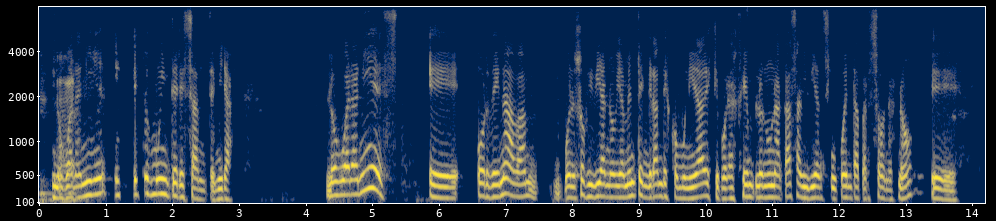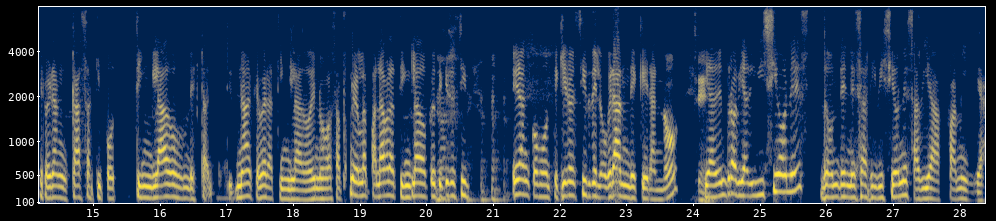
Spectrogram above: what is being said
Los guaraníes, esto es muy interesante, mira. Los guaraníes eh, ordenaban, bueno, ellos vivían obviamente en grandes comunidades que, por ejemplo, en una casa vivían 50 personas, ¿no? Eh, pero eran casas tipo tinglado, donde está, nada que ver a tinglado, ¿eh? no vas a poner la palabra tinglado, pero te quiero decir, eran como, te quiero decir de lo grande que eran, ¿no? Y adentro había divisiones, donde en esas divisiones había familias,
